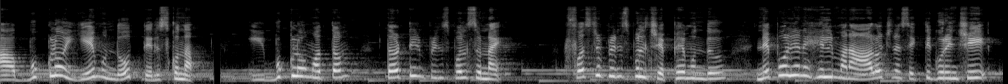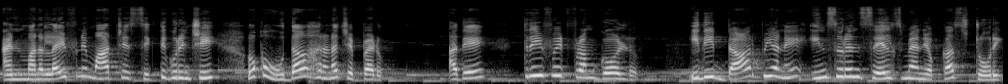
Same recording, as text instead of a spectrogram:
ఆ బుక్లో ఏముందో తెలుసుకుందాం. ఈ బుక్లో మొత్తం థర్టీన్ ప్రిన్సిపల్స్ ఉన్నాయి. ఫస్ట్ ప్రిన్సిపల్ చెప్పే ముందు నెపోలియన్ హిల్ మన ఆలోచన శక్తి గురించి అండ్ మన లైఫ్ని మార్చే శక్తి గురించి ఒక ఉదాహరణ చెప్పాడు. అదే త్రీ ఫీట్ ఫ్రమ్ గోల్డ్ ఇది డార్బీ అనే ఇన్సూరెన్స్ సేల్స్ మ్యాన్ యొక్క స్టోరీ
